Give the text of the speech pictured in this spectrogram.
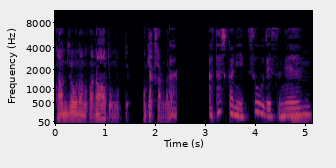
感情なのかなと思って、お客さんがね。あ、確かにそうですうね。ん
